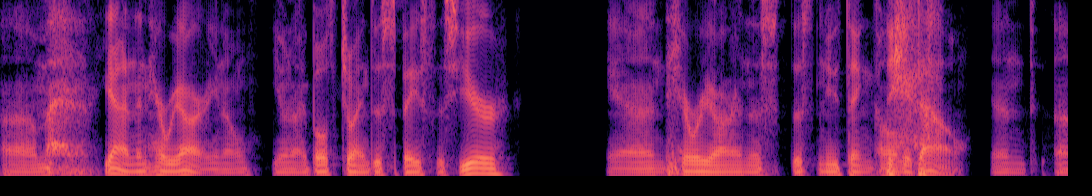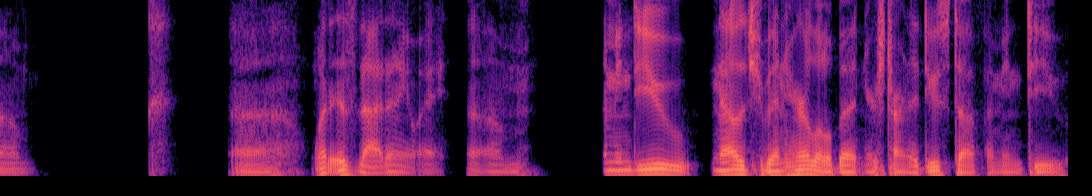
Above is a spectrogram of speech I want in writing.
Um, yeah, and then here we are. You know, you and I both joined this space this year, and here we are in this this new thing called the DAO. And um, uh, what is that anyway? Um, I mean, do you now that you've been here a little bit and you're starting to do stuff? I mean, do you,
